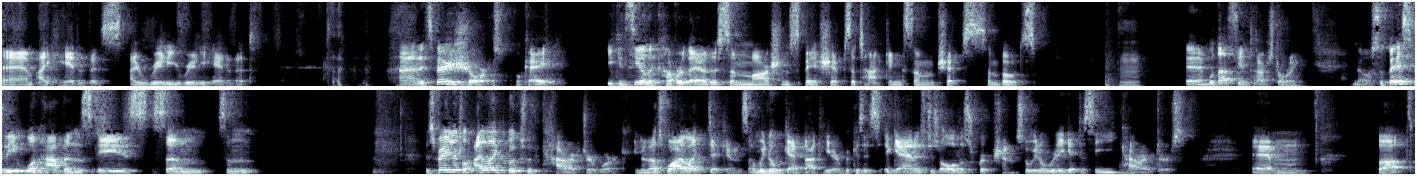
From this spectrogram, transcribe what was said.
Um, I hated this. I really, really hated it. And it's very short, okay? You can see on the cover there, there's some Martian spaceships attacking some ships, some boats. Hmm. Um, well, that's the entire story. No, so basically, what happens is some some. There's very little. I like books with character work. You know, that's why I like Dickens, and we don't get that here because it's again, it's just all description, so we don't really get to see characters. Um, but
